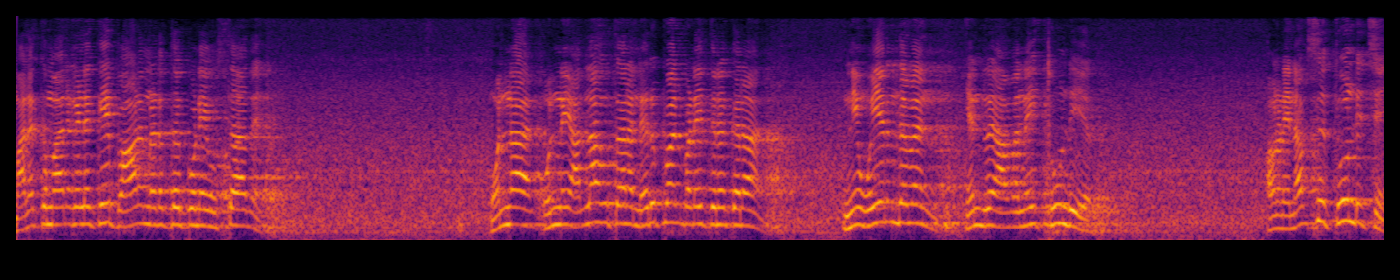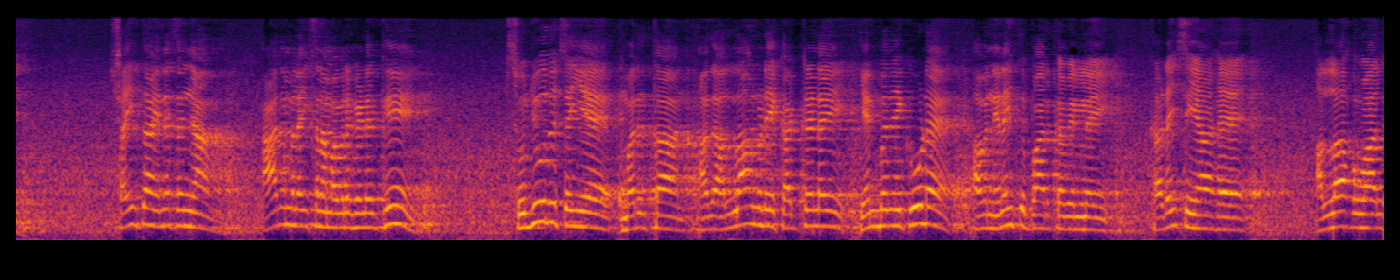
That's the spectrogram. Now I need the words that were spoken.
மலக்குமார்களுக்கே பாடம் நடத்தக்கூடிய உஸ்தாது. உன்னால் உன்னை அல்லாஹுத்தான நெருப்பால் படைத்திருக்கிறான். நீ உயர்ந்தவன் என்று அவனை தூண்டியது. அவனுடைய நப்சு தூண்டுச்சு. சைத்தா என்ன செஞ்சான்? ஆதம் அலைஹிஸ்ஸலாம் அவர்களுக்கு சுஜூது செய்ய மறுத்தான். அது அல்லாஹனுடைய கட்டளை என்பதை கூட அவன் நினைத்து பார்க்கவில்லை. கடைசியாக அல்லாஹுவால்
